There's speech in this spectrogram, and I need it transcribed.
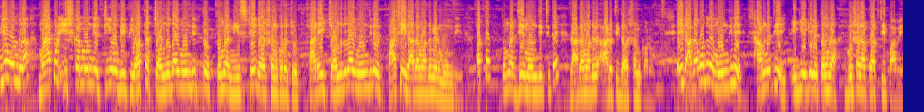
প্রিয় বন্ধুরা, মায়াপুর ইস্কন মন্দির টিওবিপি অর্থাৎ চন্দ্রদয় মন্দির তো তোমরা নিশ্চয়ই দর্শন করেছ। আর এই চন্দ্রদয় মন্দিরের পাশেই রাধা মাধবের মন্দির। অর্থাৎ তোমরা যে মন্দিরটিতে রাধা মাধবের আরতি দর্শন করো। এই রাধা মাধবের মন্দিরে সামনে দিয়েই এগিয়ে গেলে তোমরা গোশালার পথটি পাবে।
